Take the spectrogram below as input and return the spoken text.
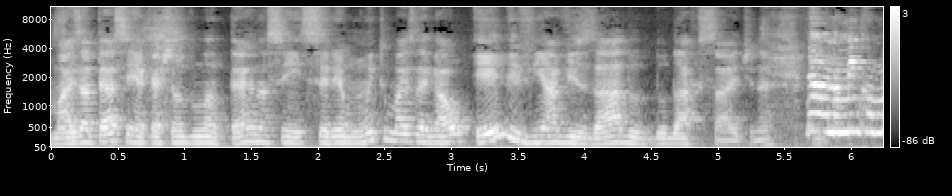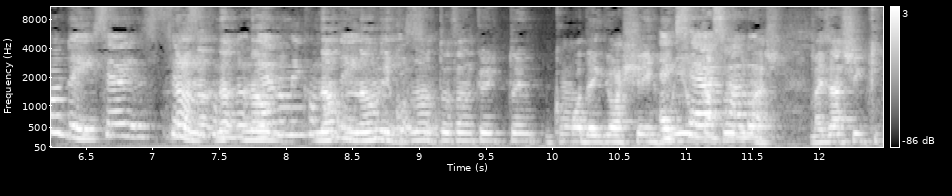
Mas até assim, a questão do Lanterna, assim, seria muito mais legal ele vir avisado do Darkseid, né? Não, eu não me incomodei. Você, você Não, se não, incomodou? não, eu não me incomodei. não, não, não, tô falando que eu tô incomodado, que eu achei ruim É o Caçador falou- de Marte. Mas eu achei que,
